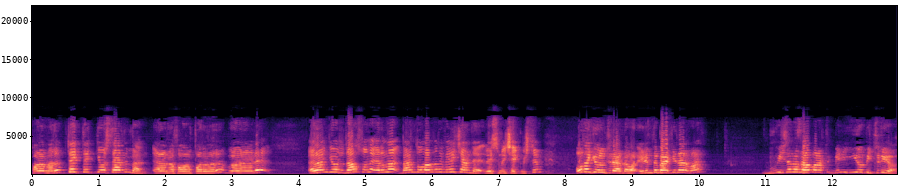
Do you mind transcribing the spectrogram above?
Paraları tek tek gösterdim ben Eren'e falan paraları. Böyle Eren gördü. Daha sonra Eren'e ben dolarları verirken de resmini çekmiştim. O da görüntülerde var. Elimde belgeler var. Bu vicdan azabı artık beni yiyor bitiriyor.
